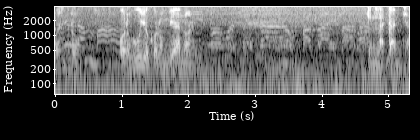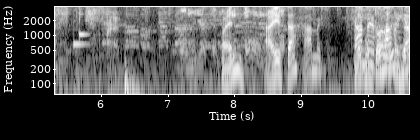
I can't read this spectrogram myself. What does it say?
nuestro orgullo colombiano en, en la cancha. Bueno, ya. Bueno, ahí está. James, James Preguntó James, ¿ah?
